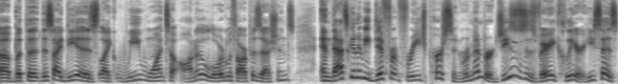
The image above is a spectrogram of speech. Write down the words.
uh, but the, this idea is like we want to honor the Lord with our possessions, and that's going to be different for each person. Remember, Jesus is very clear. He says,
